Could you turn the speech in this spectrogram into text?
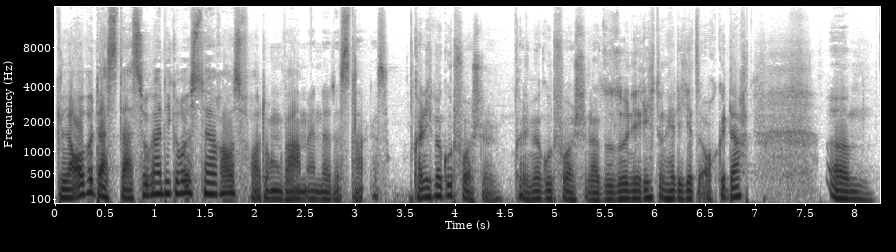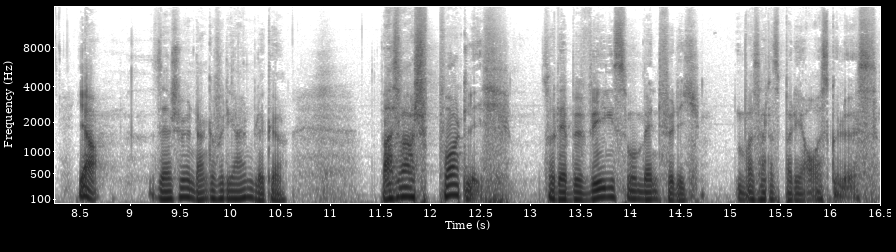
glaube, dass das sogar die größte Herausforderung war am Ende des Tages. Kann ich mir gut vorstellen. Kann ich mir gut vorstellen. Also so in die Richtung hätte ich jetzt auch gedacht. Ähm, ja, sehr schön. Danke für die Einblicke. Was war sportlich so der bewegendste Moment für dich? Und was hat das bei dir ausgelöst?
